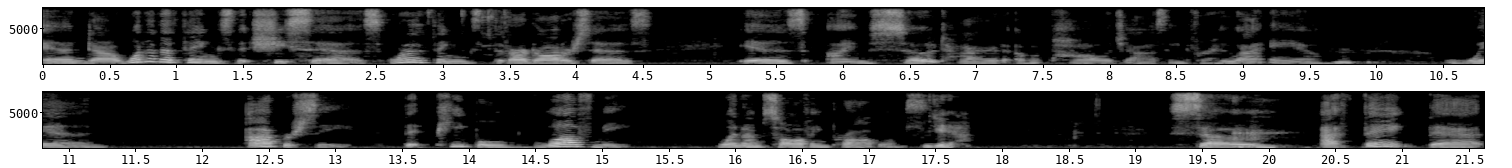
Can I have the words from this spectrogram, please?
And uh, one of the things that she says, one of the things that our daughter says, is I am so tired of apologizing for who I am Mhm. when I perceive that people love me when I'm solving problems. Yeah. So I think that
